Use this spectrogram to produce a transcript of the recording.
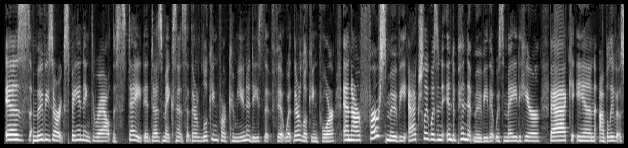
as movies are expanding throughout the state, it does make sense that they're looking for communities that fit what they're looking for. And our first movie actually was an independent movie that was made here back in, I believe it was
